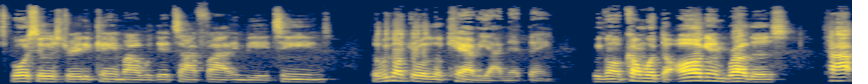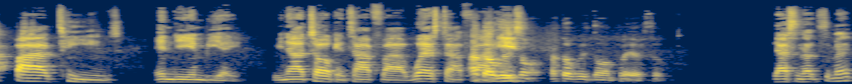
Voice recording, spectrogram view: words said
Sports Illustrated came out with their top five NBA teams, so we're gonna throw a little caveat in that thing. We're gonna come with the Arguing Brothers top five teams in the NBA. We're not talking top five West, top I five thought we East. doing, I thought we was doing players too. That's not man.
